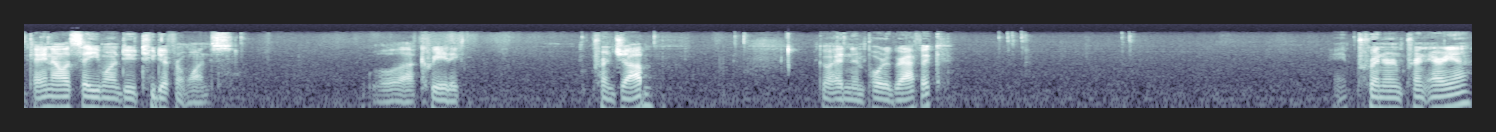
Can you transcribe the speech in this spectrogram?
Okay, now let's say you want to do two different ones. We'll uh, create a print job. Go ahead and import a graphic. Okay, printer and print area.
